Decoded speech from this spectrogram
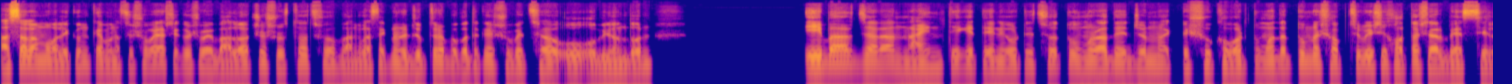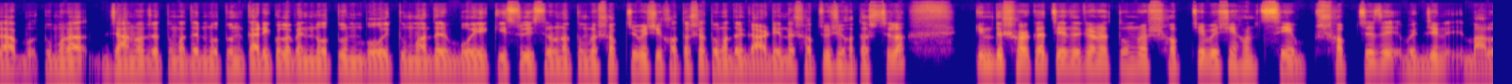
আসসালামু আলাইকুম। কেমন আছো সবাই? আশা করি সবাই ভালো আছো, সুস্থ আছো। বাংলা সেকন্ডারি যুক্তরার পক্ষ থেকে শুভেচ্ছা ও অভিনন্দন। এবার যারা নাইন থেকে 10 এ উঠেছো তোমাদের জন্য একটা সুখবর। তোমাদের তোমরা সবচেয়ে বেশি হতাশার ব্যাচ ছিলা। তোমরা জানো যে তোমাদের নতুন কারিকুলামের নতুন বই, তোমাদের বইয়ে কিছুই ছিল না। তোমরা সবচেয়ে বেশি হতাশা, তোমাদের গার্ডিয়ানরা সবচেয়ে বেশি হতাশ ছিল। কিন্তু সরকার চেঞ্জের কারণে তোমরা সবচেয়ে বেশি এখন সেভ, সবচেয়ে যে ভালো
